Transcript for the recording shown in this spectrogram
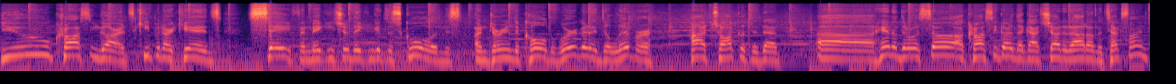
you crossing guards, keeping our kids safe and making sure they can get to school and, this, and during the cold, we're going to deliver hot chocolate to them. Uh, Hannah, there was so, a crossing guard that got shouted out on the text line.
